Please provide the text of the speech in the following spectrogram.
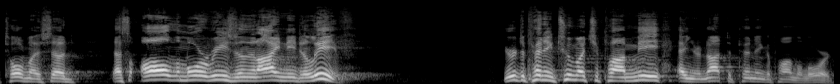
told him, I said, that's all the more reason that I need to leave. You're depending too much upon me and you're not depending upon the Lord.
